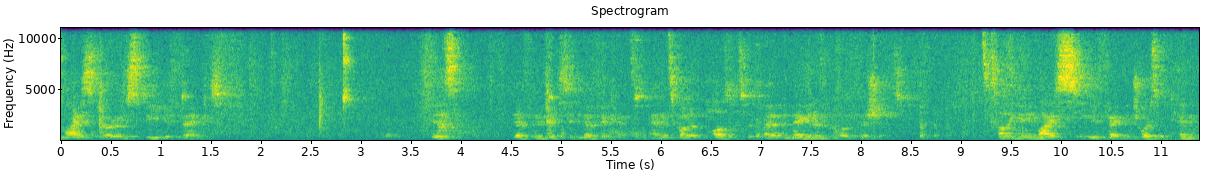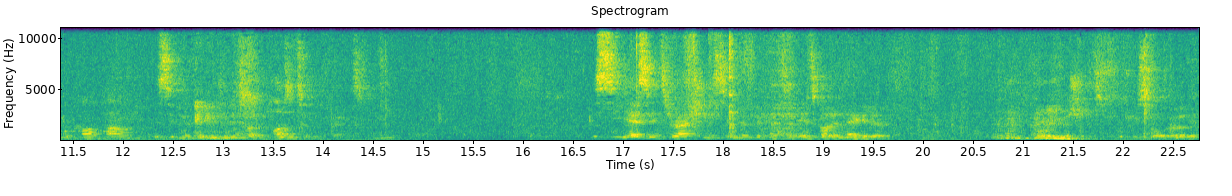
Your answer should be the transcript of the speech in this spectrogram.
my stirring speed effect is definitely significant, and it's got a positive, a negative coefficient. It's telling me my C effect, the choice of chemical compound, is significant, and it's got a positive effect. The CS interaction is significant, and it's got a negative coefficient, which we saw earlier.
